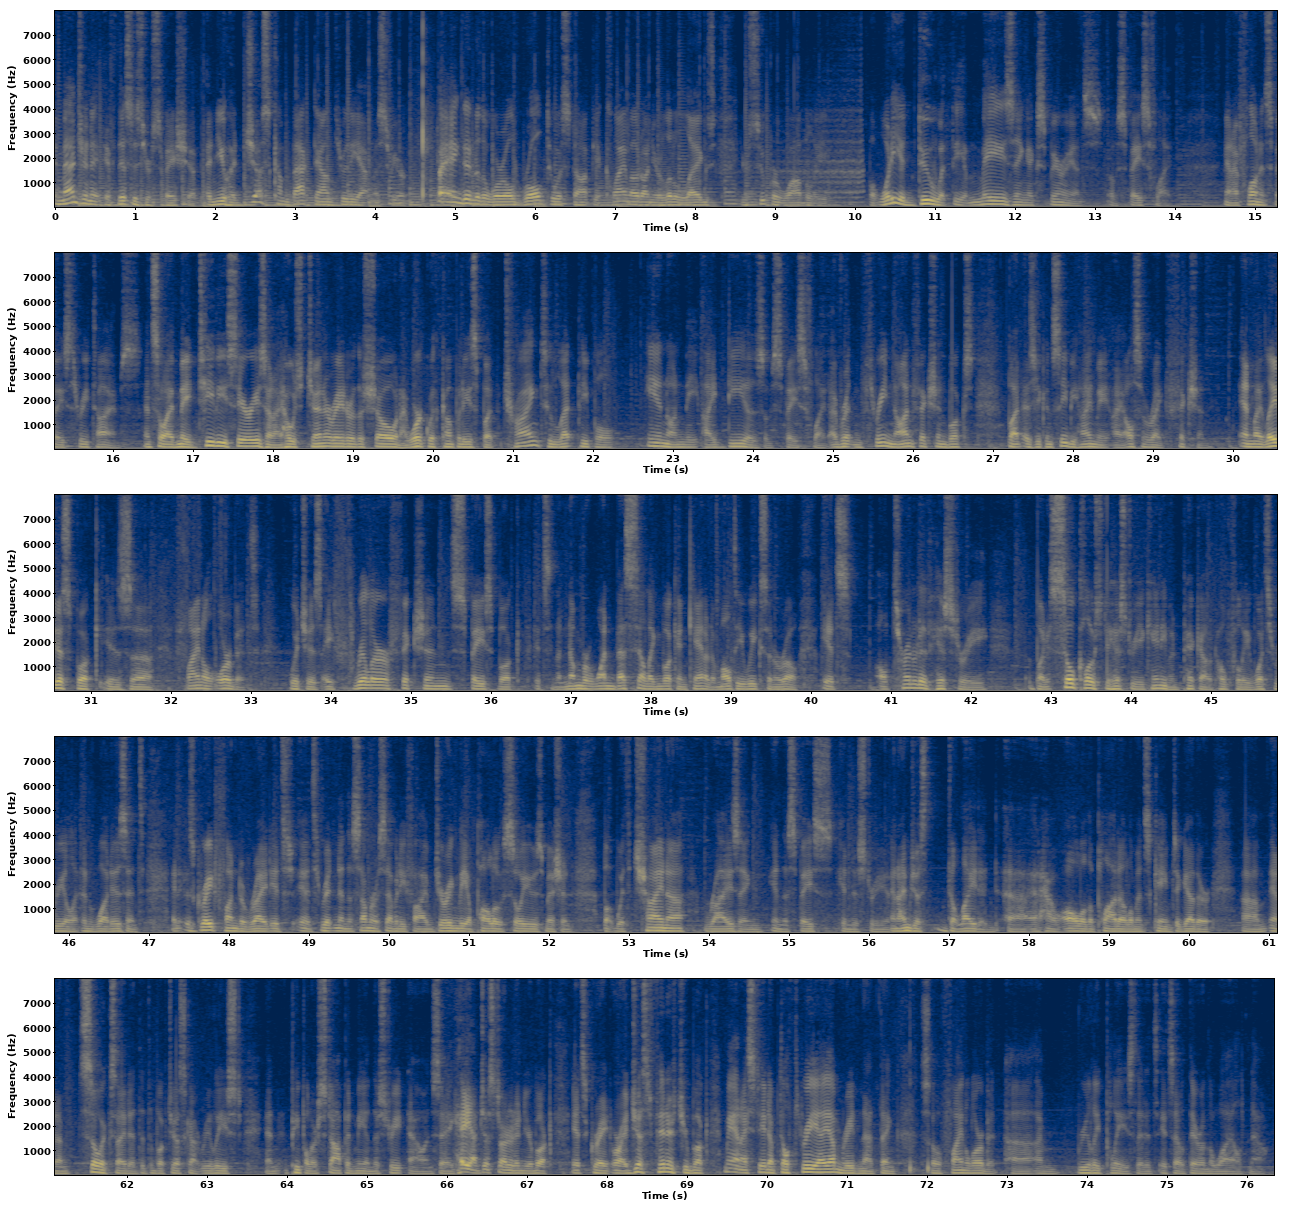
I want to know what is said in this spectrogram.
Imagine it if this is your spaceship and you had just come back down through the atmosphere, banged into the world, rolled to a stop, you climb out on your little legs, you're super wobbly. But what do you do with the amazing experience of spaceflight? and I've flown in space three times. And so I've made TV series and I host Generator the show and I work with companies, but trying to let people in on the ideas of space flight. I've written three nonfiction books, but as you can see behind me, I also write fiction. And my latest book is uh, Final Orbit, which is a thriller fiction space book. It's the number one best-selling book in Canada, multi-weeks in a row. It's alternative history but it's so close to history you can't even pick out hopefully what's real and what isn't and it was great fun to write it's it's written in the summer of 75 during the apollo soyuz mission but with china rising in the space industry. And i'm just delighted uh, at how all of the plot elements came together. Um, and i'm so excited that the book just got released and people are stopping me in the street now and saying hey i've just started in your book. It's great. Or i just finished your book. Man i stayed up till 3 a.m reading that thing. So final orbit. Uh, I'm really pleased that it's, it's out there in the wild now.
